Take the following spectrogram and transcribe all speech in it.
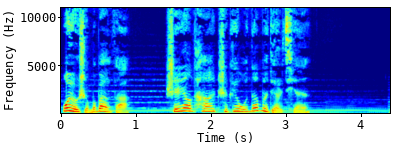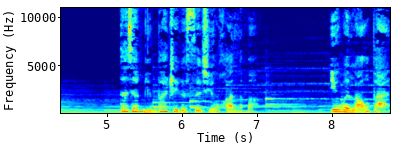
我有什么办法？谁让他只给我那么点钱？”大家明白这个死循环了吗？因为老板。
